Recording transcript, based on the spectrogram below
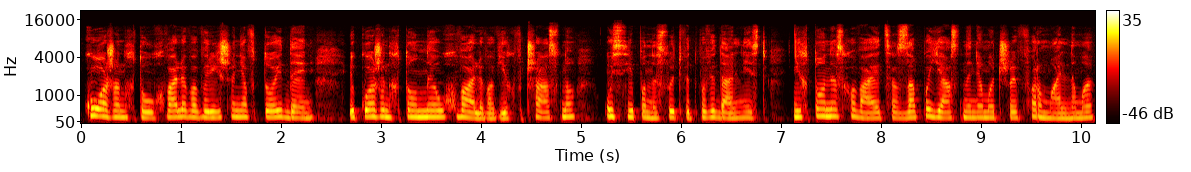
кожен, хто ухвалював рішення в той день, і кожен, хто не ухвалював їх вчасно, усі понесуть відповідальність. Ніхто не сховається за поясненнями чи формальними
